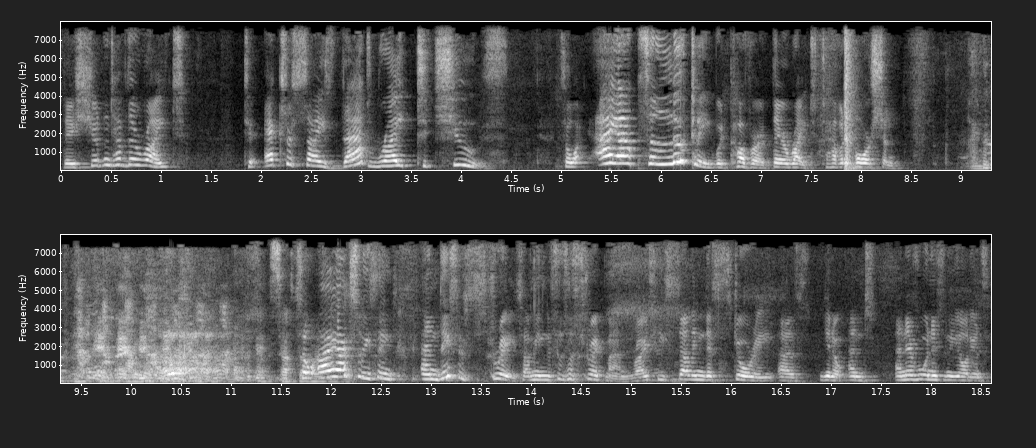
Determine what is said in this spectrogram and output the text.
they shouldn't have the right to exercise that right to choose. So I absolutely would cover their right to have an abortion. so I actually think, and this is straight. I mean, this is a straight man, right? He's selling this story as you know, and and everyone is in the audience.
